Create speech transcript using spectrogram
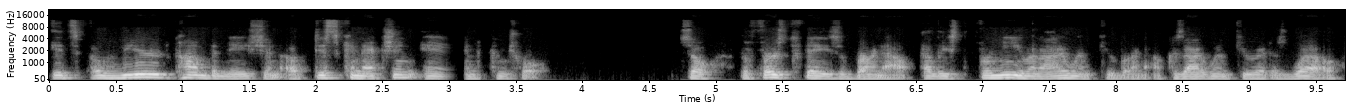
it's a weird combination of disconnection and control. So the first phase of burnout, at least for me when I went through burnout, because I went through it as well,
